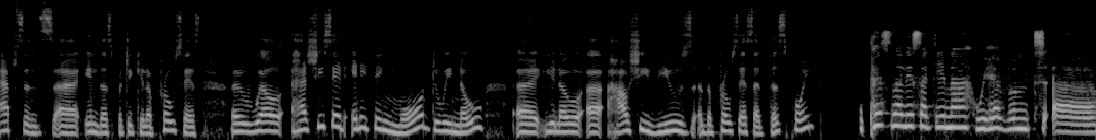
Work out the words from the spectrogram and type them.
absence uh, in this particular process. Uh, well, has she said anything more? Do we know, uh, you know, uh, how she views the process at this point? Personally, Sakina, we haven't uh,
